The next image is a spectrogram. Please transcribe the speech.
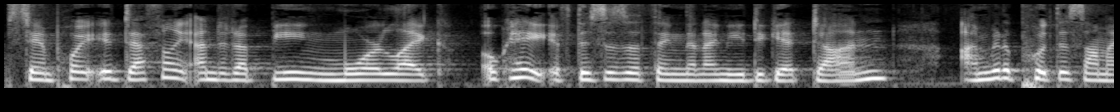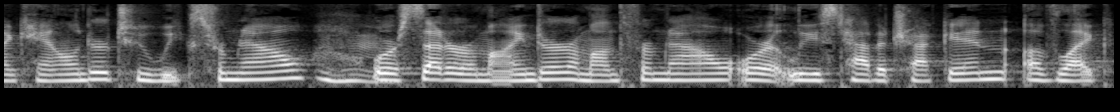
standpoint, it definitely ended up being more like, okay, if this is a thing that I need to get done, I'm going to put this on my calendar two weeks from now or set a reminder a month from now, or at least have a check in of like,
